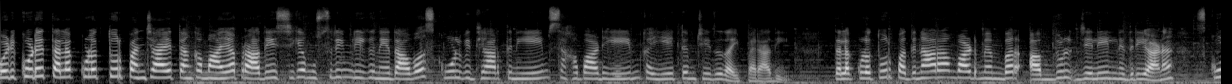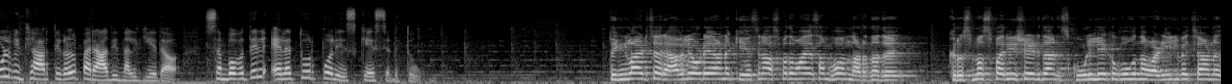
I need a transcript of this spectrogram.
കോഴിക്കോട് തലക്കുളത്തൂർ പഞ്ചായത്ത് അംഗമായ പ്രാദേശിക മുസ്ലിം ലീഗ് നേതാവ് സ്കൂൾ വിദ്യാർത്ഥിനിയെയും സഹപാഠിയെയും കയ്യേറ്റം ചെയ്തതായി പരാതി. തലക്കുളത്തൂർ പതിനാറാം വാർഡ് മെമ്പർ അബ്ദുൾ ജലീലിനെതിരെയാണ് സ്കൂൾ വിദ്യാർത്ഥികൾ പരാതി നൽകിയത്. സംഭവത്തിൽ എലത്തൂർ പോലീസ് കേസെടുത്തു. തിങ്കളാഴ്ച രാവിലെയോടെയാണ് കേസിനാസ്പദമായ സംഭവം നടന്നത്. ക്രിസ്മസ് പരീക്ഷ എഴുതാൻ സ്കൂളിലേക്ക് പോകുന്ന വഴിയിൽ വെച്ചാണ്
